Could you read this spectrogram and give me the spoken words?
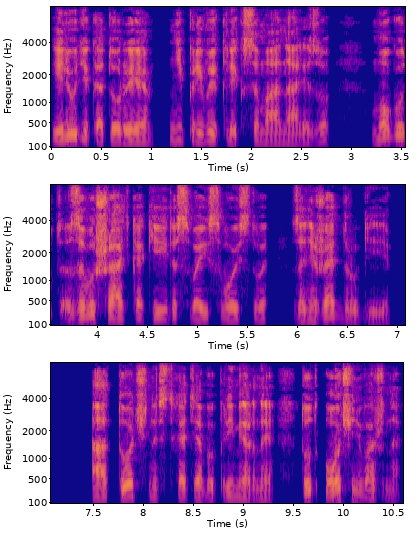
и люди, которые не привыкли к самоанализу, могут завышать какие-то свои свойства, занижать другие. А точность, хотя бы примерная, тут очень важна,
